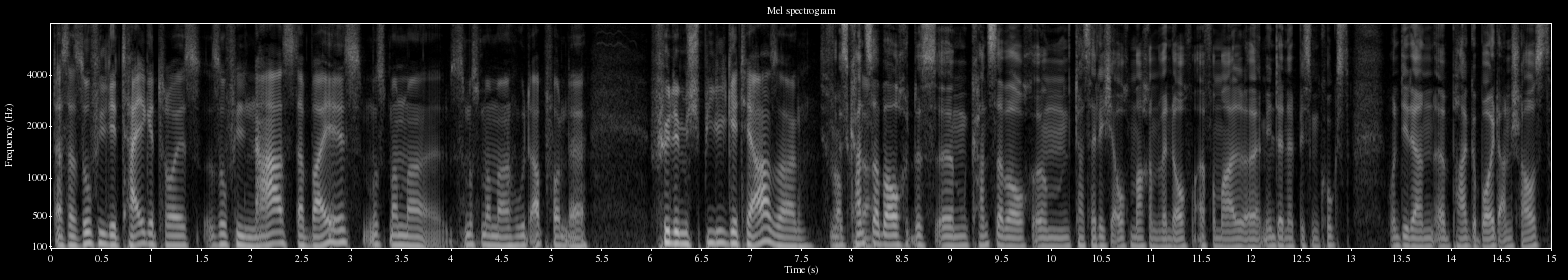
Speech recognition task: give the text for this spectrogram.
dass da so viel detailgetreu ist, so viel Nahes dabei ist. Muss man mal, das muss man mal Hut ab von der für dem Spiel GTA sagen. Das kannst du aber auch, das ähm, kannst du aber auch ähm, tatsächlich auch machen, wenn du auch einfach mal äh, im Internet ein bisschen guckst und dir dann äh, ein paar Gebäude anschaust.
